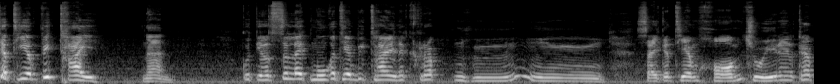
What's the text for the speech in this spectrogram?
กระเทียมพริกไทยนั่น ก๋วยเตี๋ยวเส้นเล็กหมูกระเทียมพริกไทยนะครับอือหือใส่กระเทียมหอมฉุยเลยนะครับ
